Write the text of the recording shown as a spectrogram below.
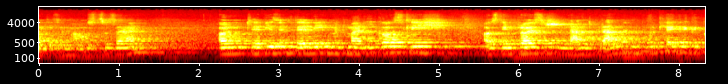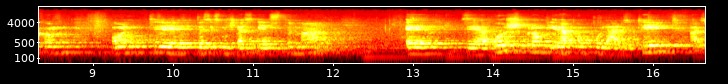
in diesem Haus zu sein. Und äh, wir sind äh, mit Marie Gostlich aus dem preußischen Land Brandenburg hergekommen. Und äh, das ist nicht das erste Mal. Der Ursprung ihrer Popularität, also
